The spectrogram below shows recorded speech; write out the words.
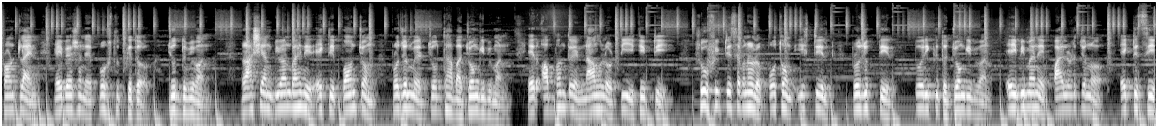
frontline এভিয়েশনের প্রস্তুতকৃত যুদ্ধ বিমান রাশিয়ান বিমান বাহিনীর একটি পঞ্চম প্রজন্মের যোদ্ধা বা জঙ্গি বিমান। এর অভ্যন্তরীণ নাম হলো T fifty Su fifty seven হলো প্রথম স্টিল প্রযুক্তির তৈরিকৃত জঙ্গি বিমান। এই বিমানে পাইলটের জন্য একটি সিট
